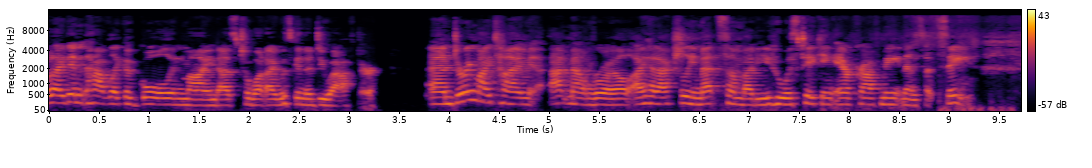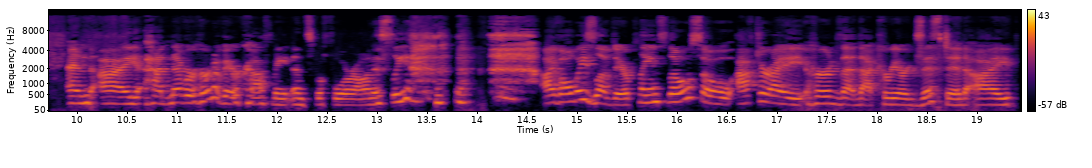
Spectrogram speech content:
But I didn't have like a goal in mind as to what I was going to do after. And during my time at Mount Royal, I had actually met somebody who was taking aircraft maintenance at SAIT. And I had never heard of aircraft maintenance before, honestly. I've always loved airplanes though. So after I heard that that career existed, I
